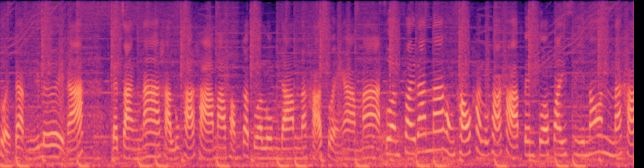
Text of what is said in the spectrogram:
สวยๆแบบนี้เลยนะ กระจังหน้าค่ะ ลูกค้าขามาพร้อมกับตัวลมดำนะคะ สวยงามมาก ส่วนไฟด้านหน้าของเขาค่ะลูกค้าขาเป็นตัวไฟซีนอนนะคะ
